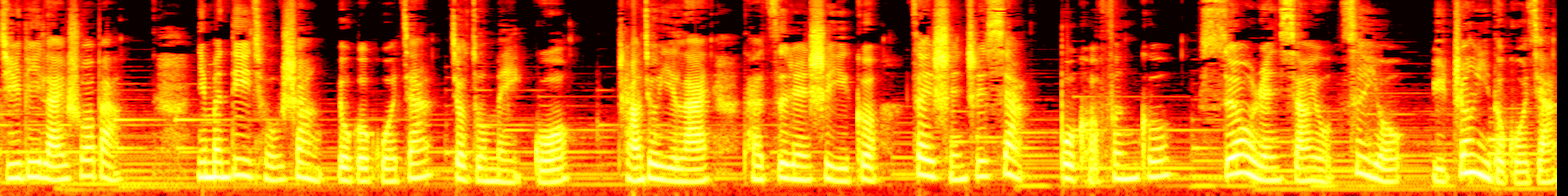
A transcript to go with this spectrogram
举例来说吧，你们地球上有个国家叫做美国，长久以来，它自认是一个在神之下不可分割、所有人享有自由与正义的国家。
